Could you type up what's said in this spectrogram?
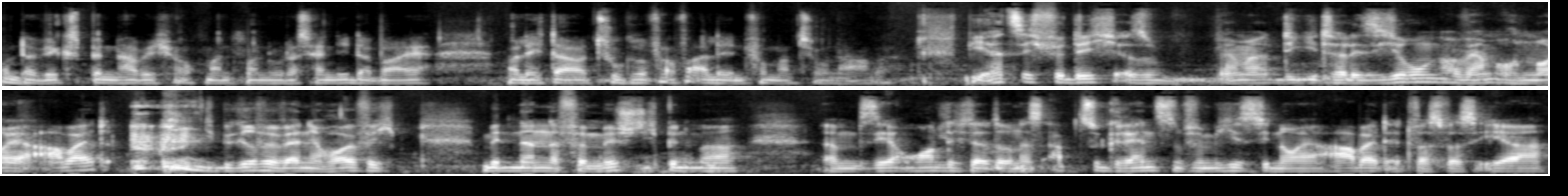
unterwegs bin, habe ich auch manchmal nur das Handy dabei, weil ich da Zugriff auf alle Informationen habe. Wie hat sich für dich, also wir haben ja Digitalisierung, aber wir haben auch neue Arbeit. Die Begriffe werden ja häufig miteinander vermischt. Ich bin immer ähm, sehr ordentlich da drin, das abzugrenzen. Für mich ist die neue Arbeit etwas, was eher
